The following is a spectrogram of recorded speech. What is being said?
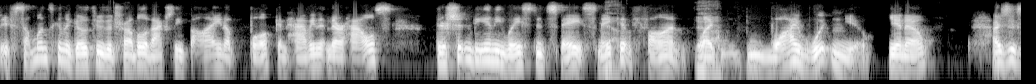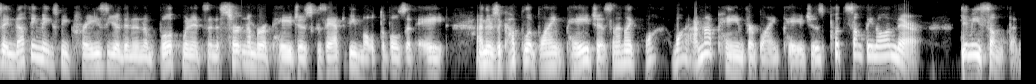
if someone's going to go through the trouble of actually buying a book and having it in their house, there shouldn't be any wasted space. Make yeah. it fun. Yeah. Like, why wouldn't you? You know? I was just going to say, nothing makes me crazier than in a book when it's in a certain number of pages because they have to be multiples of eight. And there's a couple of blank pages. And I'm like, why? why? I'm not paying for blank pages. Put something on there. Give me something.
